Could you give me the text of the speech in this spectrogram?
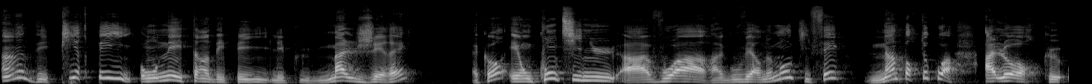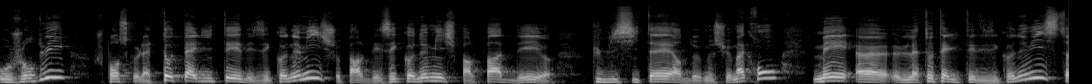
un des pires pays. On est un des pays les plus mal gérés, d'accord? Et on continue à avoir un gouvernement qui fait n'importe quoi. Alors qu'aujourd'hui, je pense que la totalité des économistes, je parle des économistes, je ne parle pas des... Euh, publicitaire de M. Macron, mais euh, la totalité des économistes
